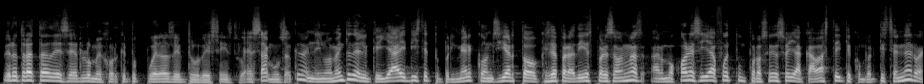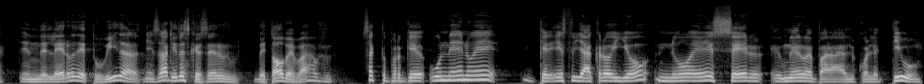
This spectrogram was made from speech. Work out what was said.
pero trata de ser lo mejor que tú puedas dentro de ese instrumento. Exacto. musical. En el momento en el que ya diste tu primer concierto, que sea para 10 personas, a lo mejor ese ya fue tu proceso y acabaste y te convertiste en héroe. En el héroe de tu vida. Exacto. Tienes que ser Beethoven, ¿va? Exacto, porque un héroe, que esto ya creo yo, no es ser un héroe para el colectivo.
